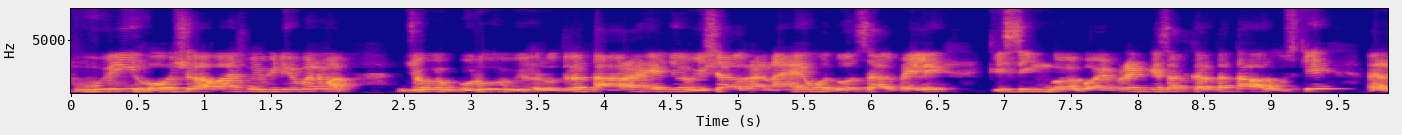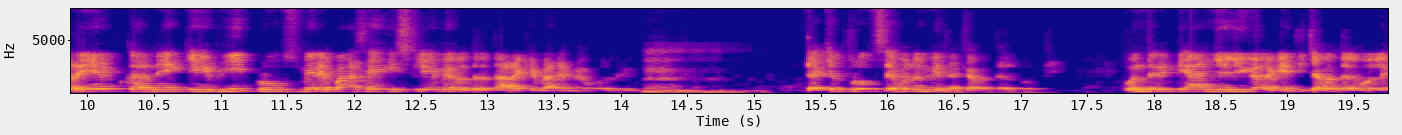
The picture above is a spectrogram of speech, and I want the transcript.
पूरी होश और आवाज़ में वीडियो बनवा। जो गुरु रुद्र तारा है जो विशाल राणा है वो दो साल पहले किसिंग बॉयफ्रेंड के साथ करता था और उसके रेप करने के भी प्रूफ्स मेरे पास है इसलिए मैं रुद्र तारा के बारे में बोल रही हूँ। हम्म. त्याचे प्रूफ्स आहे म्हणून मी त्याच्याबद्दल बोलते कोणतरी ती अंजली गर्गे तिच्याबद्दल बोलले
